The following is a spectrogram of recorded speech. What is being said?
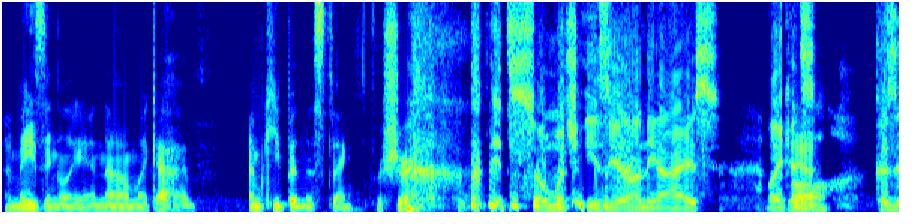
amazingly. And now I'm like, ah, I'm, I'm keeping this thing for sure. it's so much easier on the eyes. Like it's Oh, because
